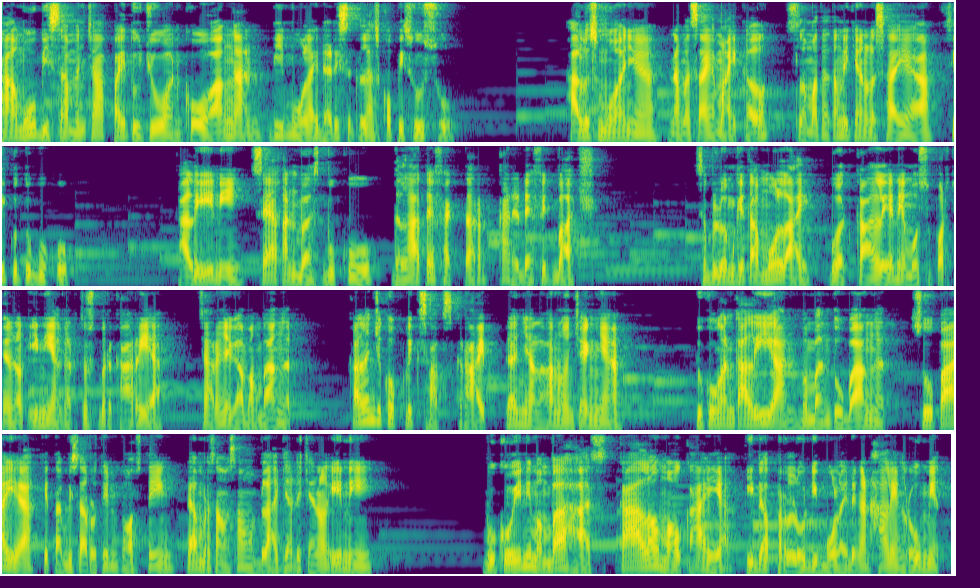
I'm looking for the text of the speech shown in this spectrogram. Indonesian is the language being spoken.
kamu bisa mencapai tujuan keuangan dimulai dari segelas kopi susu. Halo semuanya, nama saya Michael. Selamat datang di channel saya, Sikutu Buku. Kali ini, saya akan bahas buku The Latte Factor karya David Bach. Sebelum kita mulai, buat kalian yang mau support channel ini agar terus berkarya, caranya gampang banget. Kalian cukup klik subscribe dan nyalakan loncengnya. Dukungan kalian membantu banget supaya kita bisa rutin posting dan bersama-sama belajar di channel ini. Buku ini membahas kalau mau kaya tidak perlu dimulai dengan hal yang rumit,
